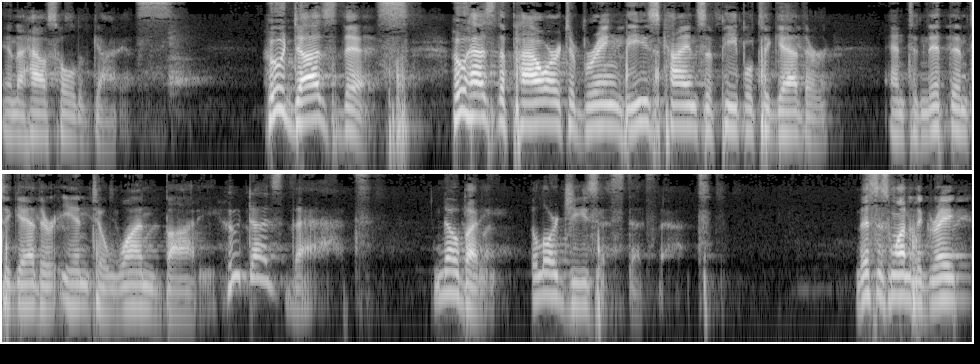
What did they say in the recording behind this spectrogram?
in the household of Gaius. Who does this? Who has the power to bring these kinds of people together and to knit them together into one body? Who does that? Nobody. The Lord Jesus does that. This is one of the great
